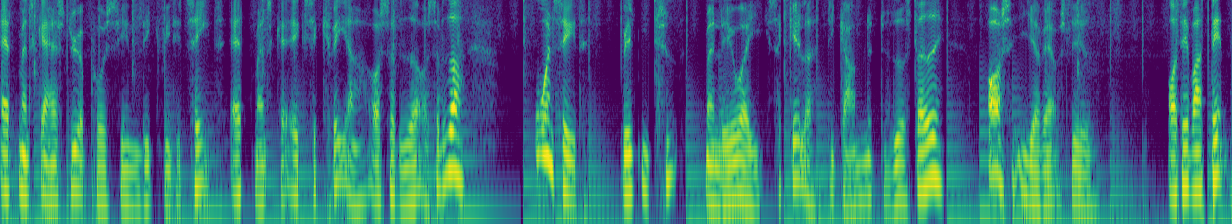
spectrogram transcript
at man skal have styr på sin likviditet, at man skal eksekvere osv. osv. Uanset hvilken tid man lever i, så gælder de gamle dyder stadig, også i erhvervslivet. Og det var den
